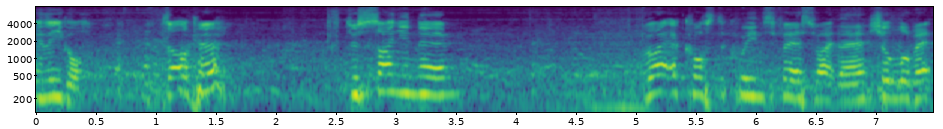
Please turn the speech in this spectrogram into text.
illegal. Is that okay? Just sign your name right across the Queen's face right there. She'll love it.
